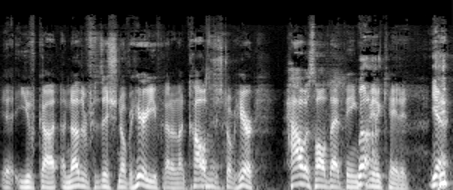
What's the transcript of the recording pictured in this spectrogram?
you've got another physician over here, you've got an oncologist over here. How is all that being Well, communicated? Yeah, Pe-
